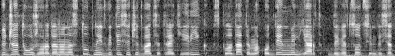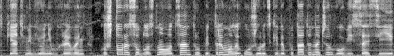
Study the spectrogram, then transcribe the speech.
Бюджет Ужгорода на наступний 2023 рік складатиме 1 мільярд 975 мільйонів гривень. Кошторис обласного центру підтримали ужгородські депутати на черговій сесії.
